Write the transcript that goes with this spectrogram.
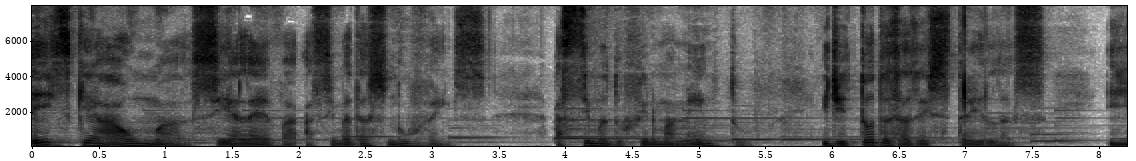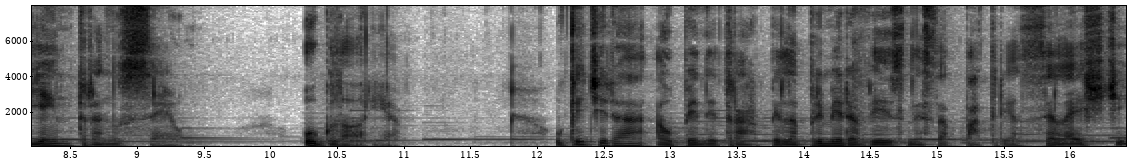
Eis que a alma se eleva acima das nuvens, acima do firmamento e de todas as estrelas, e entra no céu. O glória! O que dirá ao penetrar pela primeira vez nesta pátria celeste?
